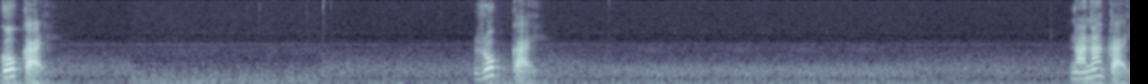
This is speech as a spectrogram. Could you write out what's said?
Gokai, Rokkai, Nanakai,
